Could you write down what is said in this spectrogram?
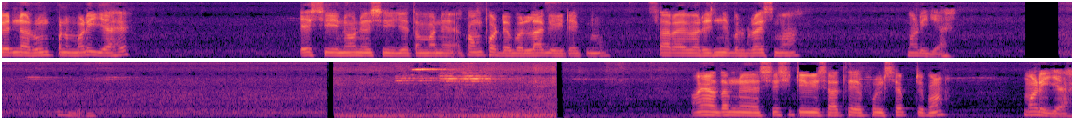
બેડના રૂમ પણ મળી ગયા છે એસી નોન એસી જે તમને કમ્ફર્ટેબલ લાગે એ ટાઈપમાં સારા એવા રિઝનેબલ પ્રાઇસમાં મળી જાય અહીંયા તમને સીસીટીવી સાથે ફૂલ સેફટી પણ મળી જાય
